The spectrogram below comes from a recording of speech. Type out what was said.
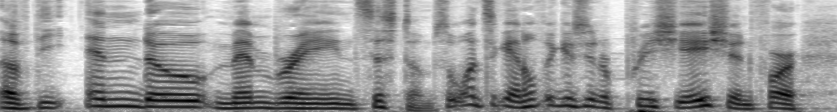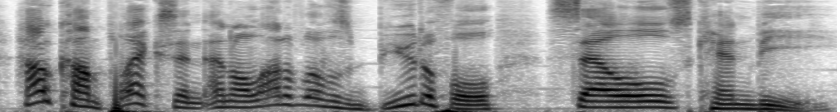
of the endomembrane system. So once again, hopefully gives you an appreciation for how complex and, and on a lot of levels beautiful cells can be.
